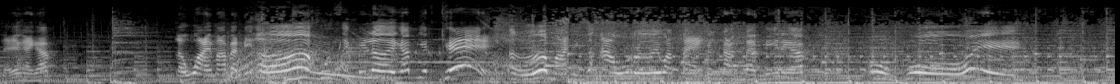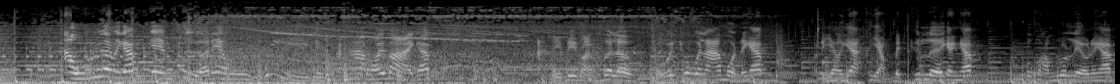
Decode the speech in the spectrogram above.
แล้วยังไงครับแล้ววายมาแบบนี้เออคูณสิบไปเลยครับเย็ดเค เออมาถึงก็เอาเลยว่าแตกดังๆแบบนี้นะครับ โอ้โหเอาเรื่องนะครับเกมเสือเนี่ยโอ้ย1,500บาทครับ รีบๆหน่อยเพื่อนเราเดี๋ยวไว้ช่วงเวลาหมดนะครับตอนนี้ยากขยับเบ็ดขึ้นเลยกันครับเพื่อความรวดเร็วนะครับ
